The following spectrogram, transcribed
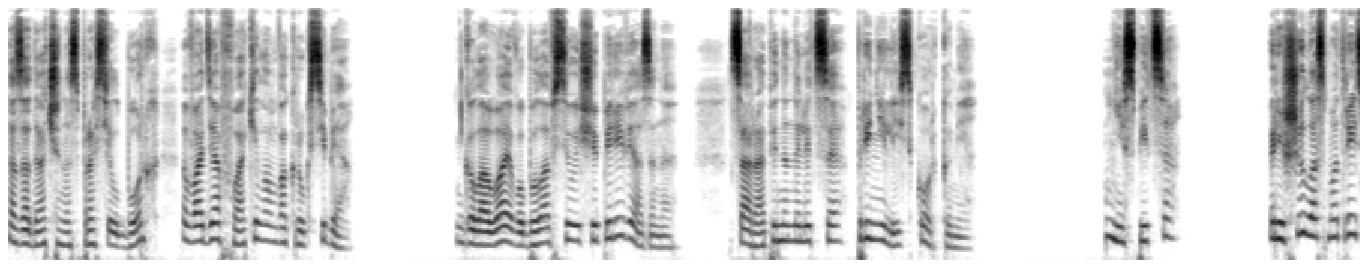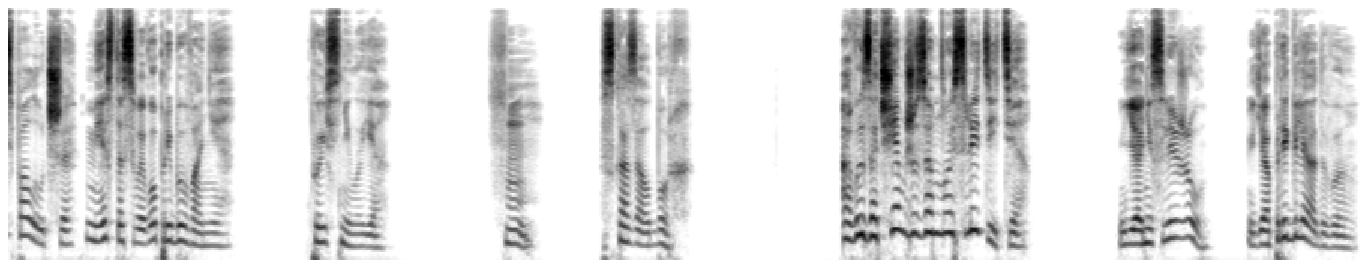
Озадаченно спросил Борх, водя факелом вокруг себя. Голова его была все еще перевязана. Царапины на лице принялись корками. «Не спится?» «Решила осмотреть получше место своего пребывания», — пояснила я. «Хм», — сказал Борх. «А вы зачем же за мной следите?» «Я не слежу, я приглядываю.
